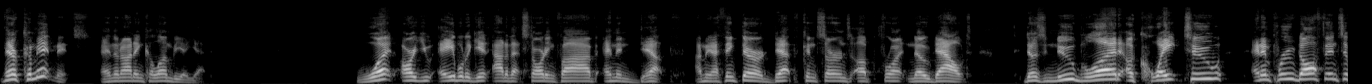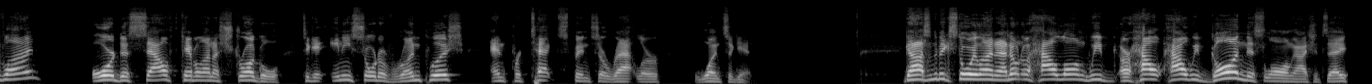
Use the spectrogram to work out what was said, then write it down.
they're commitments and they're not in Columbia yet. What are you able to get out of that starting five? And then depth. I mean, I think there are depth concerns up front, no doubt. Does new blood equate to an improved offensive line? Or does South Carolina struggle to get any sort of run push and protect Spencer Rattler once again. Guys, in the big storyline, and I don't know how long we've or how how we've gone this long, I should say,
